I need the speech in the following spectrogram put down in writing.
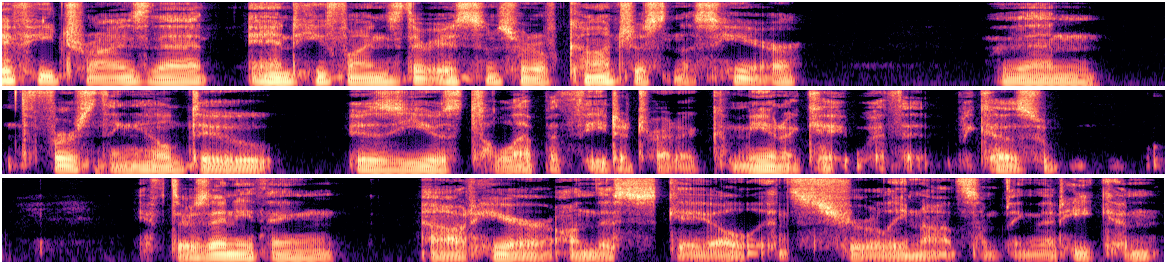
if he tries that and he finds there is some sort of consciousness here, then the first thing he'll do is use telepathy to try to communicate with it. Because if there's anything out here on this scale, it's surely not something that he can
